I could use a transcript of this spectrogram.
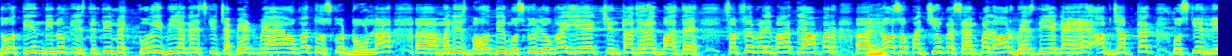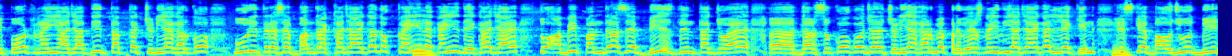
दो तीन दिनों की स्थिति में कोई भी अगर इसकी चपेट में आया होगा तो उसको ढूंढना मनीष बहुत ही मुश्किल होगा ये एक चिंताजनक बात है। सबसे बड़ी बात यहाँ पर नौ सौ पंछियों के सैंपल और भेज दिए गए हैं। अब जब तक उसकी रिपोर्ट नहीं आ जाती तब तक चिड़ियाघर को पूरी तरह से बंद रखा जाएगा। तो कहीं ना कहीं देखा जाए तो अभी पंद्रह से बीस दिन तक जो है दर्शकों को जो है चिड़ियाघर में प्रवेश नहीं दिया जाएगा। लेकिन इसके बावजूद भी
